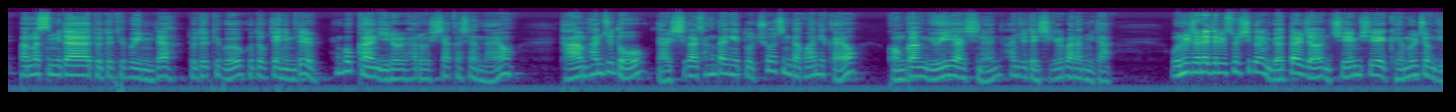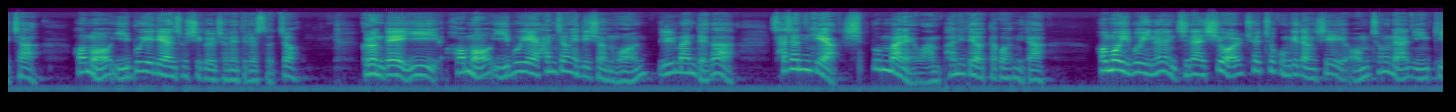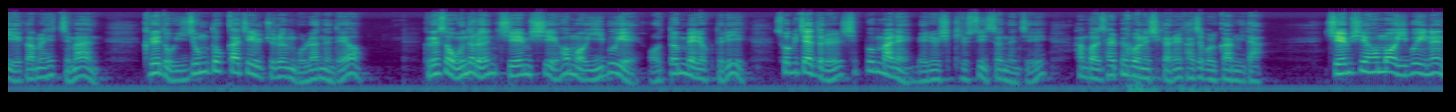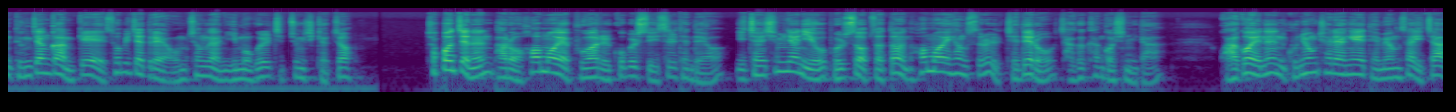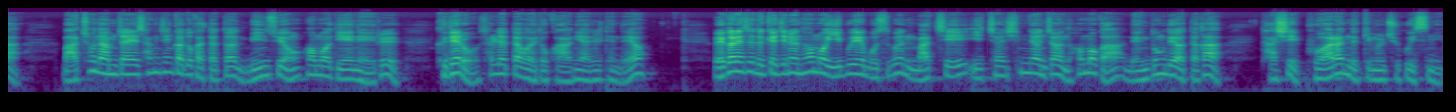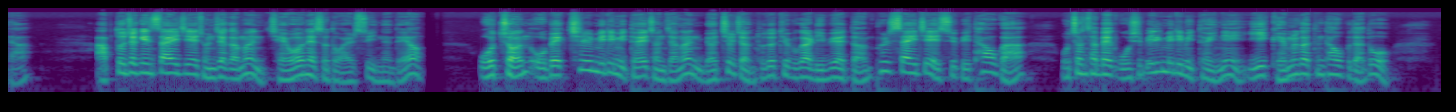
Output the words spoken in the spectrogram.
네, 반갑습니다. 도도튜브입니다. 도도튜브 구독자님들 행복한 일요일 하루 시작하셨나요? 다음 한 주도 날씨가 상당히 또 추워진다고 하니까요. 건강 유의하시는 한 주 되시길 바랍니다. 오늘 전해드릴 소식은 몇 달 전 GMC의 괴물전기차 허머 EV에 대한 소식을 전해드렸었죠. 그런데 이 허머 EV의 한정 에디션 1 1만 대가 사전 계약 10분 만에 완판이 되었다고 합니다. 허머 EV는 지난 10월 최초 공개 당시 엄청난 인기 예감을 했지만 그래도 이 정도까지일 줄은 몰랐는데요. 그래서 오늘은 GMC 허머 EV의 어떤 매력들이 소비자들을 10분 만에 매료시킬 수 있었는지 한번 살펴보는 시간을 가져볼까 합니다. GMC 허머 EV는 등장과 함께 소비자들의 엄청난 이목을 집중시켰죠. 첫 번째는 바로 허머의 부활을 꼽을 수 있을 텐데요. 2010년 이후 볼 수 없었던 허머의 향수를 제대로 자극한 것입니다. 과거에는 군용 차량의 대명사이자 마초 남자의 상징과도 같았던 민수용 허머 DNA를 그대로 살렸다고 해도 과언이 아닐 텐데요. 외관에서 느껴지는 허머 EV의 모습은 마치 2010년 전 허머가 냉동되었다가 다시 부활한 느낌을 주고 있습니다. 압도적인 사이즈의 존재감은 재원에서도 알 수 있는데요. 5,507mm의 전장은 며칠 전 도도튜브가 리뷰했던 풀사이즈 SUV 타오가 5,451mm이니 이 괴물 같은 타오보다도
